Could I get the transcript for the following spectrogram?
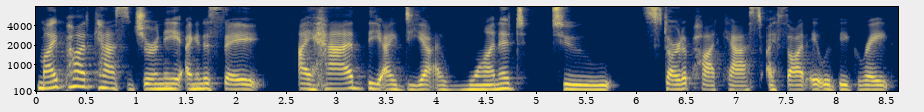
my podcast journey, I'm going to say I had the idea, I wanted to start a podcast. I thought it would be great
